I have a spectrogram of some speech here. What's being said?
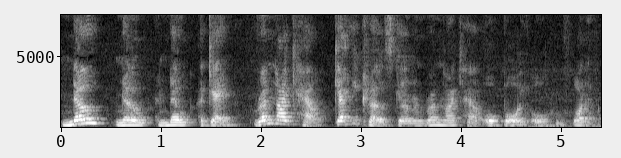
No, no, and no again. Run like hell. Get your clothes, girl, and run like hell, or boy, or whatever.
